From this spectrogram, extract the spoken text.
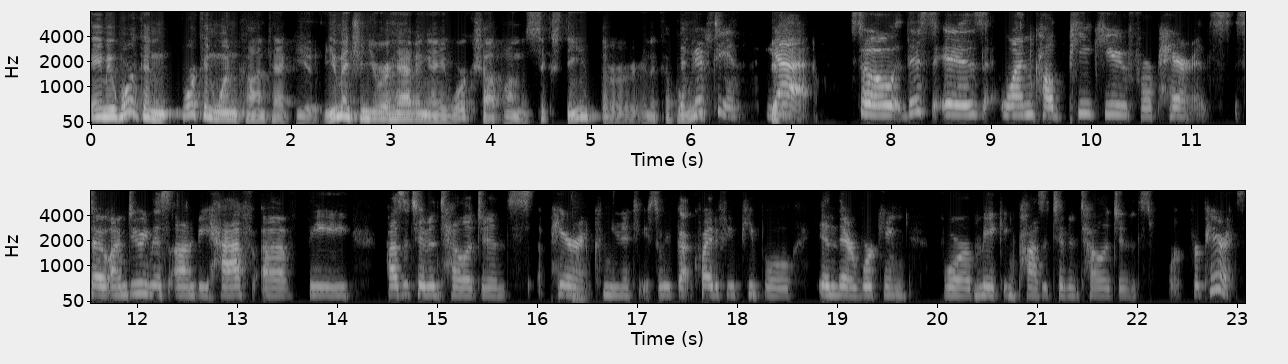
Amy, where can, where can one contact you? You mentioned you were having a workshop on the 16th or in a couple weeks. the weeks. 15th. Yeah. So this is one called PQ for Parents. So I'm doing this on behalf of the positive intelligence parent community. So we've got quite a few people in there working for making positive intelligence work for parents.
